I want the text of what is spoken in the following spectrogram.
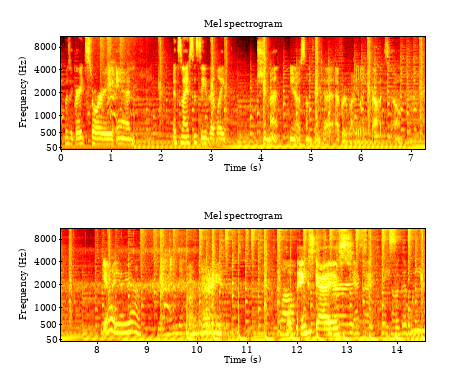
It was a great story, and it's nice to see that like she meant you know something to everybody like that. So Yeah, yeah, yeah. All right. well, Well, thanks, guys. Yeah, guys. Have a good week.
